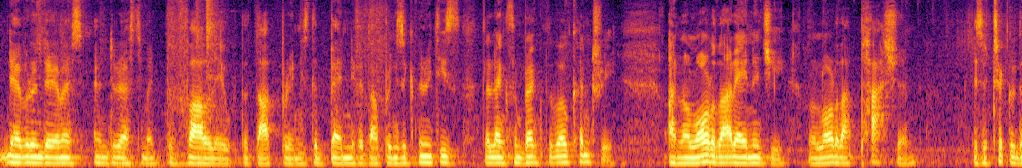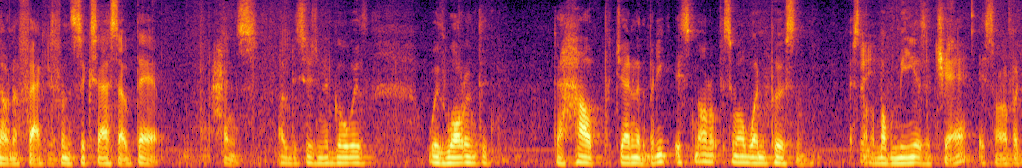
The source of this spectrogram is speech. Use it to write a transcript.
Never under- underestimate the value that that brings, the benefit that brings the communities, the length and breadth of our country. And a lot of that energy, and a lot of that passion is a trickle down effect from the success out there. Hence our decision to go with, with Warren to, to help generate. But it's not it's not one person. It's not about me as a chair. It's not about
